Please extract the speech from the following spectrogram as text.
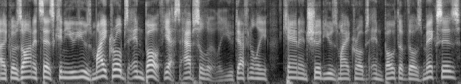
Uh, it goes on, it says, Can you use microbes in both? Yes, absolutely. You definitely can and should use microbes in both of those mixes.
